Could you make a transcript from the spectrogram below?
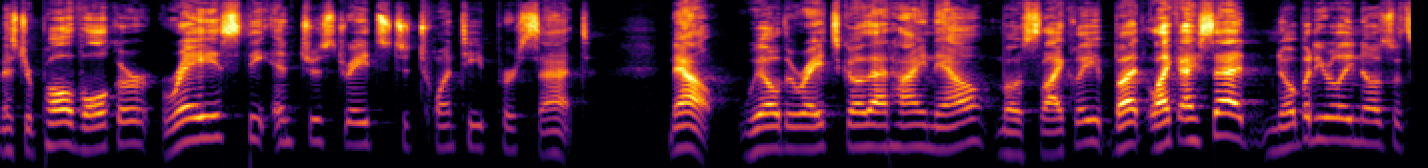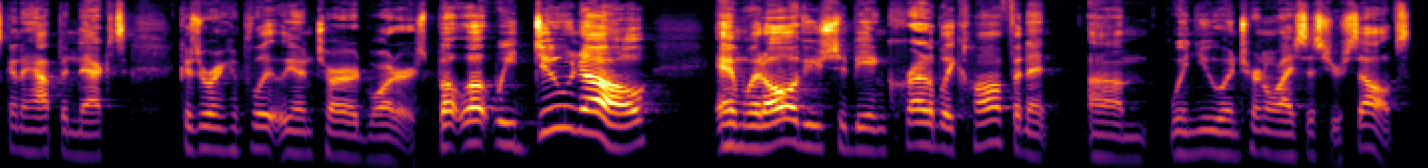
Mr. Paul Volcker, raised the interest rates to 20%. Now, will the rates go that high now? Most likely. But like I said, nobody really knows what's going to happen next because we're in completely uncharted waters. But what we do know, and what all of you should be incredibly confident um, when you internalize this yourselves,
